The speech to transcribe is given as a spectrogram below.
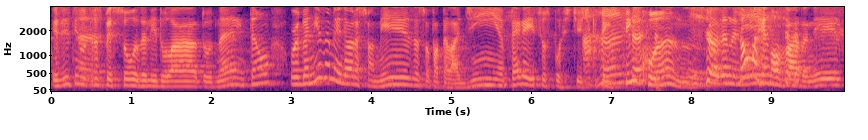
existem É. outras pessoas ali do lado, né? Então, organiza melhor a sua mesa, a sua papeladinha, pega aí seus post-its que tem cinco anos, Joga no dá uma renovada neles,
